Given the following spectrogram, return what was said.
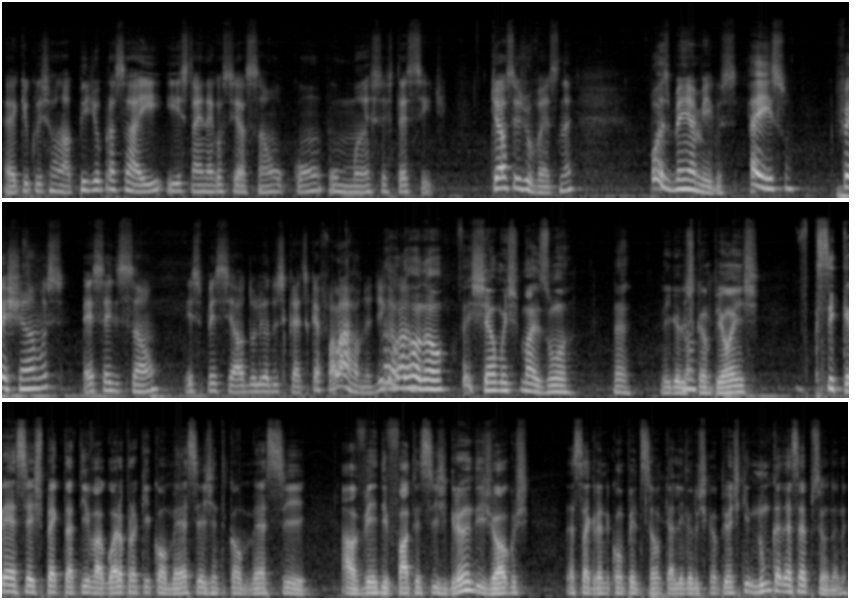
é que o Cristiano Ronaldo pediu para sair e está em negociação com o Manchester City. Chelsea e Juventus, né? Pois bem, amigos, é isso. Fechamos essa edição especial do Liga dos Créditos. Quer falar, Raul? Diga não, lá. não, não. Fechamos mais uma, né? Liga dos Não- Campeões. Se cresce a expectativa agora para que comece e a gente comece a ver de fato esses grandes jogos nessa grande competição que é a Liga dos Campeões, que nunca decepciona, né?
